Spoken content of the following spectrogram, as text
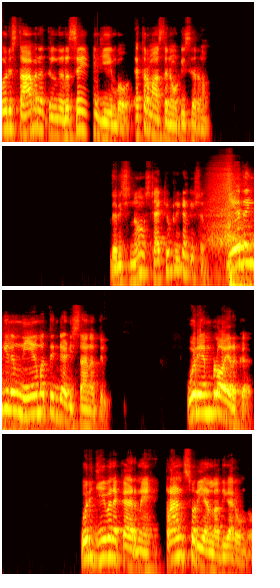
ഒരു സ്ഥാപനത്തിൽ നിന്ന് റിസൈൻ ചെയ്യുമ്പോൾ എത്ര മാസത്തെ നോട്ടീസ് തരണം there is no statutory condition ഏതെങ്കിലും നിയമത്തിന്റെ അടിസ്ഥാനത്തിൽ ഒരു എംപ്ലോയർക്ക് ഒരു ജീവനക്കാരനെ ട്രാൻസ്ഫർ ചെയ്യാനുള്ള അധികാരമുണ്ടോ?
